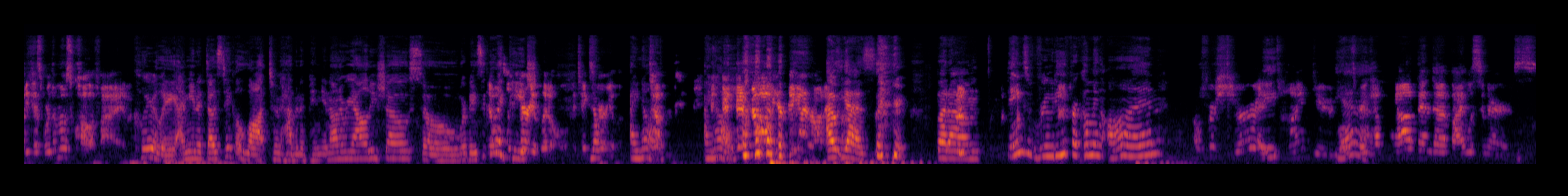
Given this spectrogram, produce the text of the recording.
because we're the most qualified. Clearly, I mean, it does take a lot to have an opinion on a reality show. So we're basically No, like like PhD. very little. It takes No. very little. I know, time. I know. oh, you're being ironic. Oh sorry. yes, but um, thanks Rudy for coming on. Oh, for sure. Anytime, dude. Well, it's great Yeah. catching up, and uh, bye, listeners.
